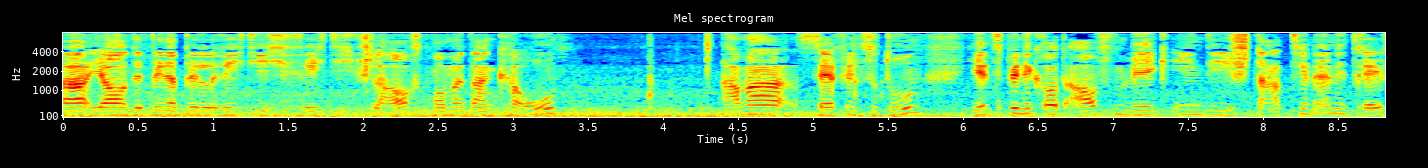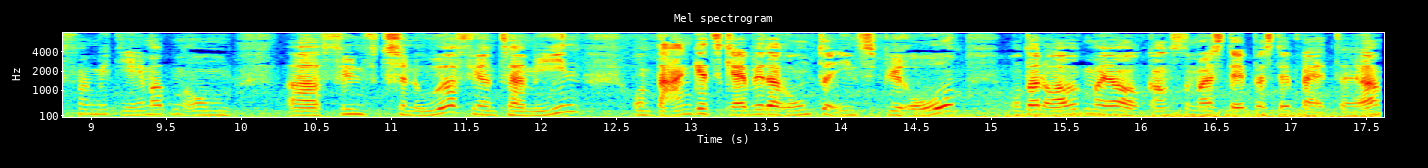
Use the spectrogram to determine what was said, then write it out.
Äh, ja, und ich bin ein bisschen richtig, richtig geschlaucht, momentan K.O aber sehr viel zu tun. Jetzt bin ich gerade auf dem Weg in die Stadt hinein. Ich treffe mich mit jemandem um äh, 15 Uhr für einen Termin und dann geht es gleich wieder runter ins Büro und dann arbeiten wir ja ganz normal Step by Step weiter. Ja.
